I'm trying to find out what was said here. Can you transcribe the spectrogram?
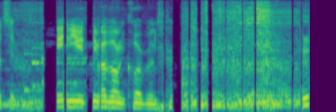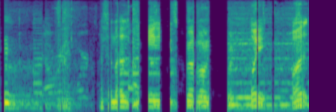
Let's me and you team up on Corbin. It. I said let's me and you team up on Corbin. Wait, what? It.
